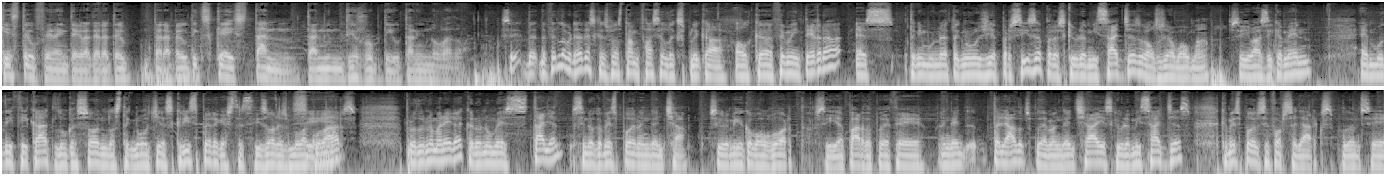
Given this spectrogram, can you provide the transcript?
què esteu fent a Integra Terapèutics que és tan, tan disruptiu, tan innovador? Sí, de, de fet, la veritat és que és bastant fàcil d'explicar. El que fem a Integra és... Tenim una tecnologia precisa per escriure missatges al genoma humà. O sigui, bàsicament, hem modificat el que són les tecnologies CRISPR, aquestes tisores moleculars, sí. però d'una manera que no només tallen, sinó que més poden enganxar. O sigui, una mica com el Word. O sigui, a part de poder fer engan... tallar, doncs podem enganxar i escriure missatges que més poden ser força llargs. Poden ser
